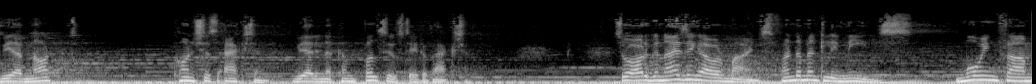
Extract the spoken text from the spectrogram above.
we are not conscious action, we are in a compulsive state of action. So organizing our minds fundamentally means moving from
